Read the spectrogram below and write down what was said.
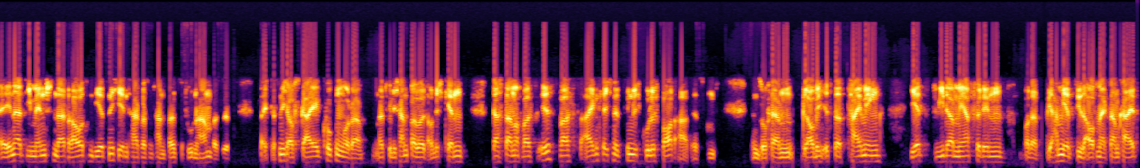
erinnert die Menschen da draußen, die jetzt nicht jeden Tag was mit Handball zu tun haben, weil sie vielleicht das nicht auf Sky gucken oder natürlich Handballwelt auch nicht kennen, dass da noch was ist, was eigentlich eine ziemlich coole Sportart ist. Und insofern glaube ich, ist das Timing jetzt wieder mehr für den, oder wir haben jetzt diese Aufmerksamkeit,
